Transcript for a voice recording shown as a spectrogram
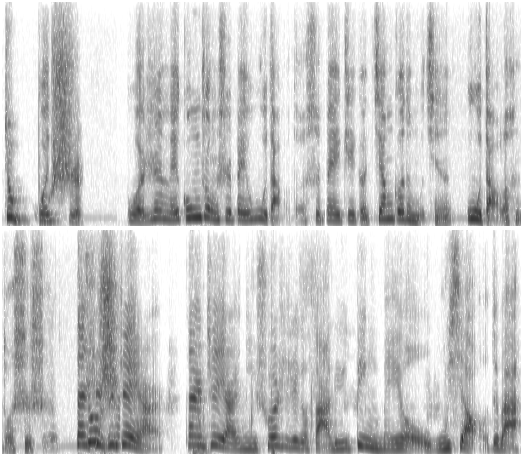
就不是。我认为公众是被误导的，是被这个江歌的母亲误导了很多事实。但是是这样，但是这样你说是这个法律并没有无效，对吧？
